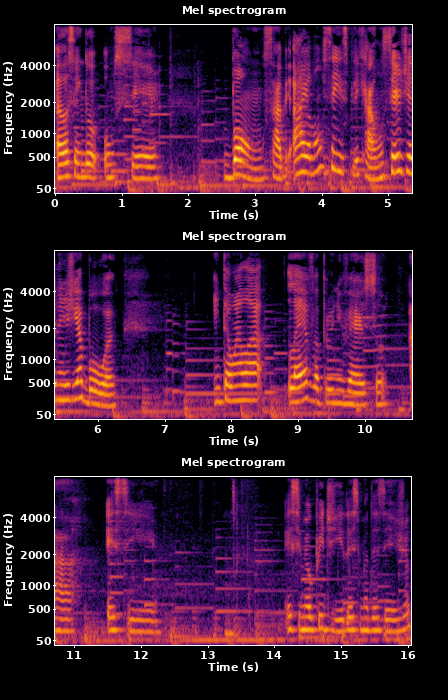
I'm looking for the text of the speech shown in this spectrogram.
Ela sendo um ser bom, sabe? Ah, eu não sei explicar. Um ser de energia boa. Então ela leva para o universo a esse esse meu pedido, esse meu desejo.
